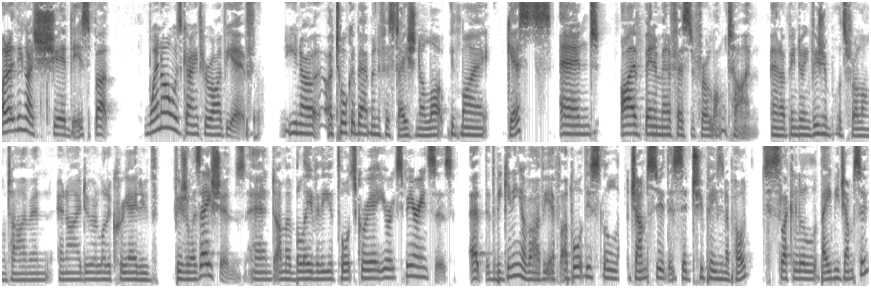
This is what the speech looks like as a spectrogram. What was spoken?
I don't think I shared this, but when I was going through IVF, you know, I talk about manifestation a lot with my guests and I've been a manifester for a long time and I've been doing vision boards for a long time and, and I do a lot of creative visualizations and I'm a believer that your thoughts create your experiences. At the beginning of IVF, I bought this little jumpsuit that said two peas in a pod. It's like a little baby jumpsuit.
